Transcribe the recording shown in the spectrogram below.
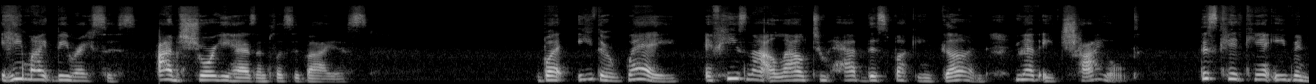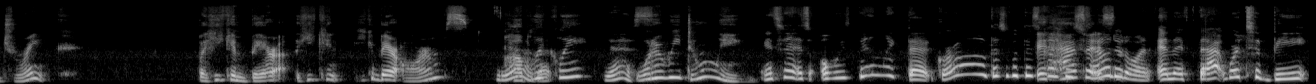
he might be racist. I'm sure he has implicit bias. But either way if he's not allowed to have this fucking gun you have a child. This kid can't even drink but he can bear he can he can bear arms Yeah, that- publicly. yes. What are we doing? It's it's always been like that, girl. This is what this country's founded on. And if that were to be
